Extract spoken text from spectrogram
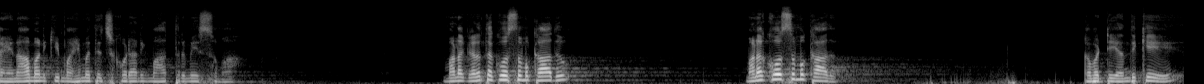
ఆయన నామానికి మహిమ తెచ్చుకోవడానికి మాత్రమే సుమ. మన ఘనత కోసము కాదు మన కోసము కాదు కాబట్టి అందుకే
